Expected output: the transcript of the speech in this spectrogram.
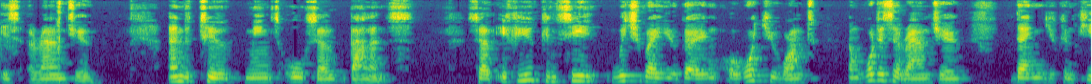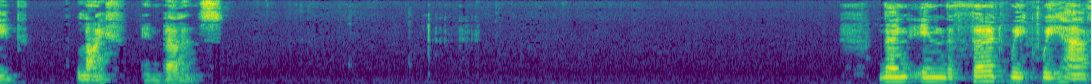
is around you. And the two means also balance. So if you can see which way you're going or what you want and what is around you, then you can keep life in balance. Then in the third week we have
